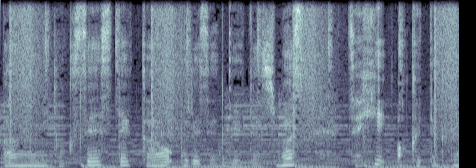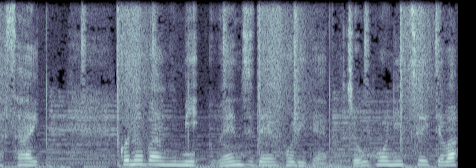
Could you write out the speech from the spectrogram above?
番組特製ステッカーをプレゼントいたします。ぜひ送ってください。この番組ウェンズデーホリデーの情報については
